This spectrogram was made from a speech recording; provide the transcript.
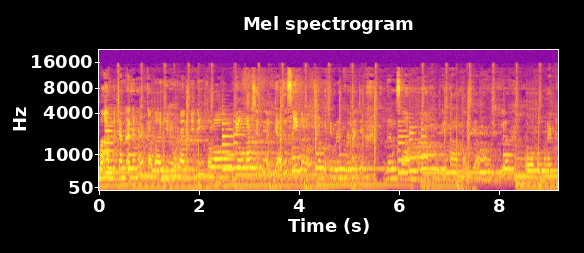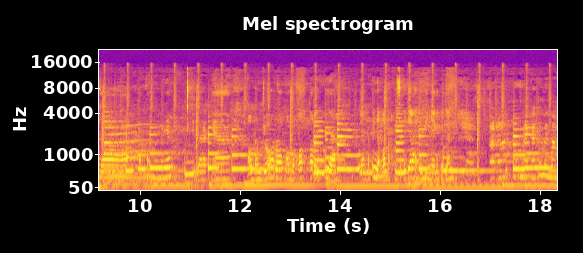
bahan bercandaannya mereka bahan hiburan. Jadi kalau di lokasi itu ya biasa sih kalau cuma buat hiburan-hiburan aja. Dan selama aku di tambang sih alhamdulillah walaupun mereka apa namanya ibaratnya ngomong jorok ngomong kotor itu ya yang penting nggak kontak fisik aja lah intinya gitu kan. Karena kan mereka tuh memang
